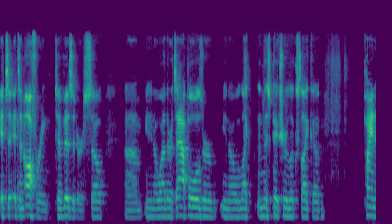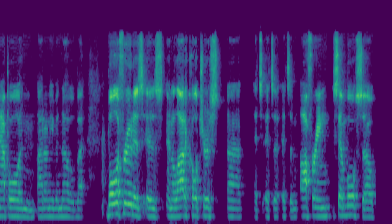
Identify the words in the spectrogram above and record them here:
it's a, it's an offering to visitors. So um, you know, whether it's apples or, you know, like in this picture looks like a pineapple and I don't even know, but bowl of fruit is, is in a lot of cultures, uh, it's, it's a, it's an offering symbol. So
